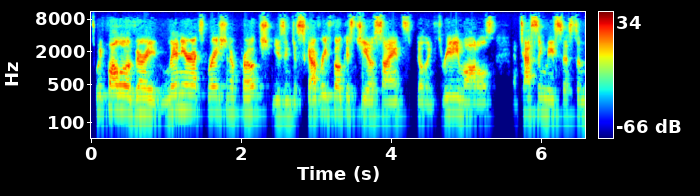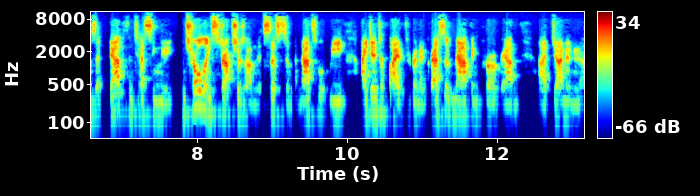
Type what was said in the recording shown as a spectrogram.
So we follow a very linear exploration approach using discovery focused geoscience, building 3D models and testing these systems at depth and testing the controlling structures on this system. And that's what we identified through an aggressive mapping program uh, done in uh,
